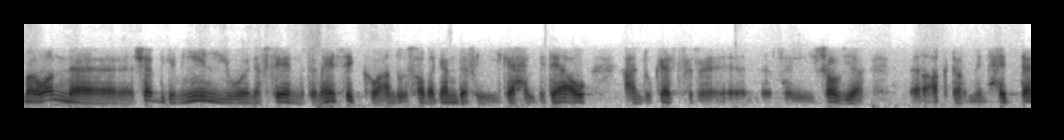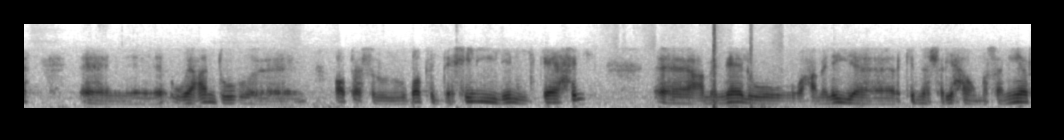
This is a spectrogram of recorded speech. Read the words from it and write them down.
مروان آه، شاب جميل ونفسيا متماسك وعنده إصابة جامدة في الكاحل بتاعه عنده كسر آه، في الشظيه آه، أكتر من حتة وعنده قطع في الرباط الداخلي للكاحل. عملنا له عملية ركبنا شريحة ومسامير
